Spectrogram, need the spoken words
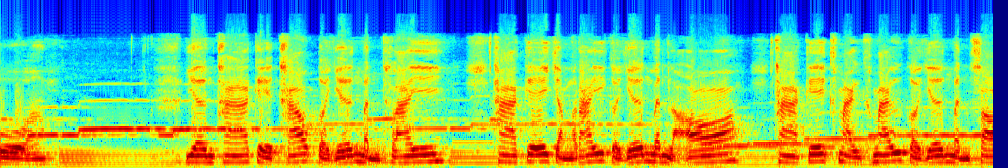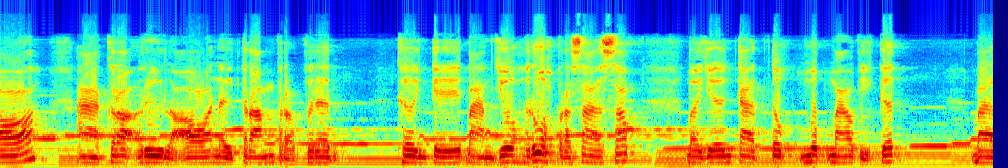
ម៌ យើងថាគេថោកក៏យើងមិនថ្លៃថាគេចង្រៃក៏យើងមិនល្អថាគេខ្មៅខ្មៅក៏យើងមិនសអាក្រក់ឬល្អនៅត្រង់ប្រព្រឹត្តឃើញគេបានយោះរស់ប្រសើរសពបើយើងកើតទុកមុខមកពីគិតបើ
